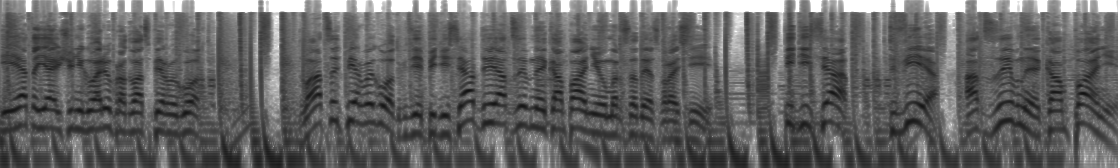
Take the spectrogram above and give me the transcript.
И это я еще не говорю про 21 год. 21 год, где 52 отзывные компании у Mercedes в России. 52 отзывные компании.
